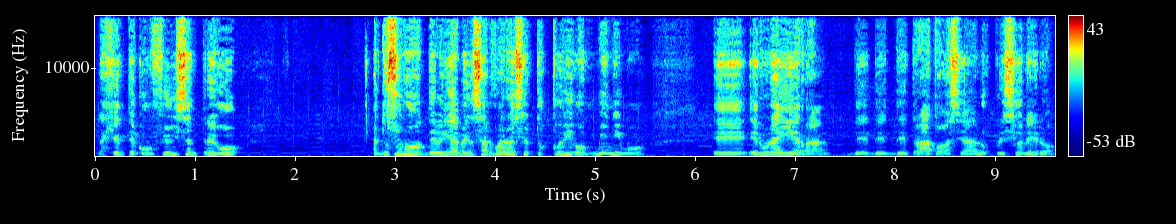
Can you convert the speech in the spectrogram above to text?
la gente confió y se entregó. Entonces uno debería pensar, bueno, hay ciertos códigos mínimos eh, en una guerra de, trato hacia los prisioneros.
